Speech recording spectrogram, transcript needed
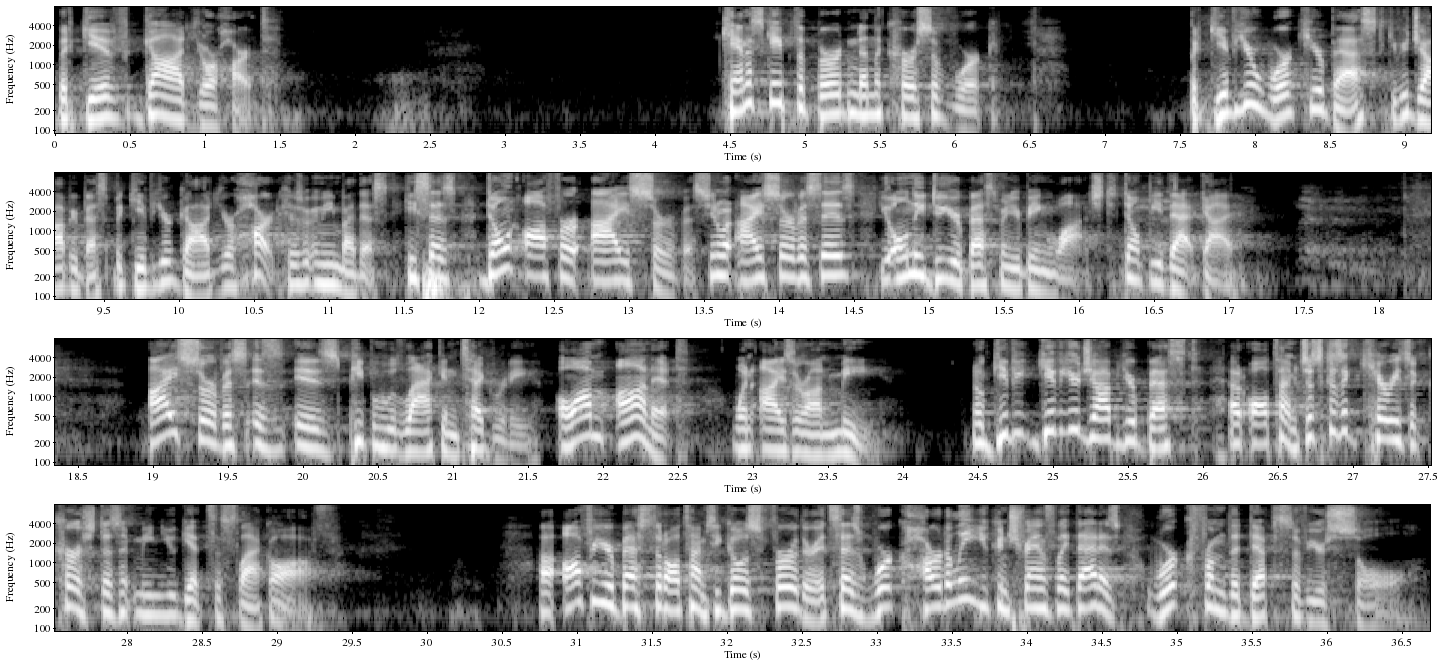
but give God your heart. Can't escape the burden and the curse of work. But give your work your best, give your job your best, but give your God your heart. Here's what we mean by this. He says, don't offer eye service. You know what eye service is? You only do your best when you're being watched. Don't be that guy. Eye service is, is people who lack integrity. Oh, I'm on it when eyes are on me. No, give, give your job your best at all times. Just because it carries a curse doesn't mean you get to slack off. Uh, offer your best at all times. He goes further. It says, work heartily. You can translate that as work from the depths of your soul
